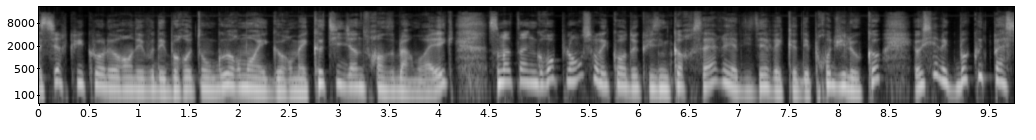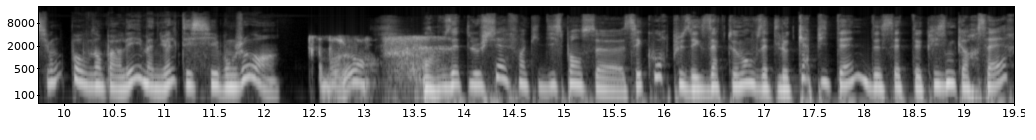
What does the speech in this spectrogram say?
Circuit Co, le rendez-vous des Bretons gourmands et gourmets quotidiens de France Bleu Ce matin, gros plan sur les cours de cuisine corsaire réalisés avec des produits locaux et aussi avec beaucoup de passion. Pour vous en parler, Emmanuel Tessier, bonjour. Bonjour. Alors vous êtes le chef hein, qui dispense euh, ces cours, plus exactement, vous êtes le capitaine de cette cuisine corsaire.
